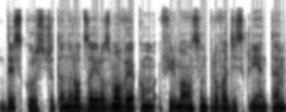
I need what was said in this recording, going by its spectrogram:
dyskurs, czy ten rodzaj rozmowy, jaką firma Onsen prowadzi z klientem,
